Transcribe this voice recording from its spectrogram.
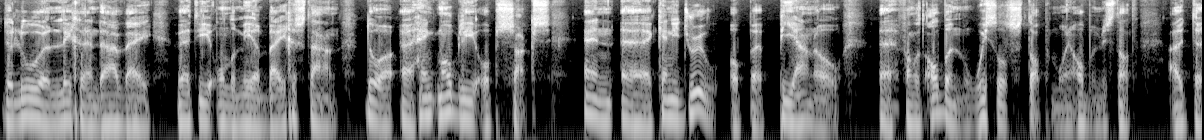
de loer liggen. En daarbij werd hij onder meer bijgestaan door Hank Mobley op sax... en Kenny Drew op piano... eh, van het album Whistle Stop. Mooi album is dat. Uit eh,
